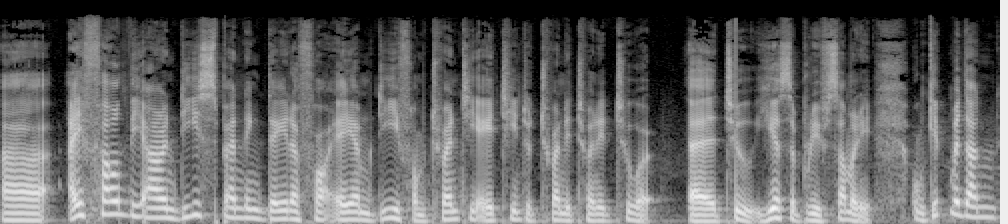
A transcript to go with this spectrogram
Uh, I found the R&D spending data for AMD from 2018 to 2022 äh, two. Here's a brief summary. Und gibt mir dann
